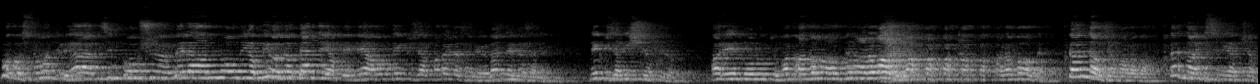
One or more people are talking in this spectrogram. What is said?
Bodoslama diyor. Ya bizim komşu Vela'nın oğlu yapıyor da ben de yapayım. Ya o ne güzel para kazanıyor. Ben de kazanayım. Ne güzel iş yapıyor. Parayı doğrulttu. Bak adam altına araba aldı. Bak bak bak bak bak araba aldı. Ben de alacağım araba. Ben de aynısını yapacağım.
